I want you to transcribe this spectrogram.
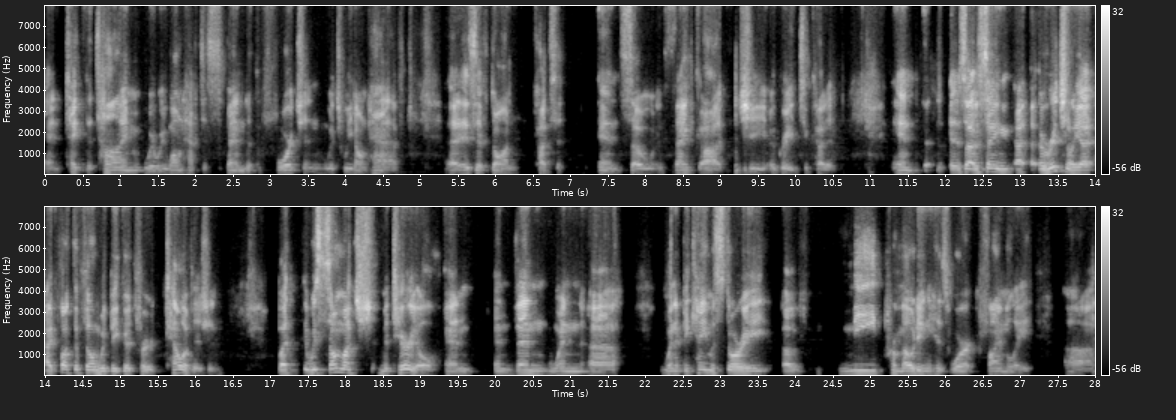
and take the time where we won't have to spend a fortune, which we don't have, uh, is if Dawn cuts it. And so, thank God she agreed to cut it. And as I was saying, uh, originally I, I thought the film would be good for television, but there was so much material. And, and then when uh, when it became a story of me promoting his work finally, uh,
